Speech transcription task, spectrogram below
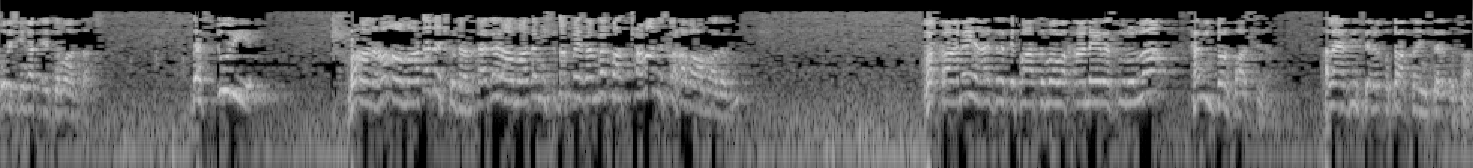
خودش اینقدر اعتماد داشت. دستوریه و آنها آماده نشدن اگر آماده میشدن پیغمبر با تمام صحابه آماده بود. و خانه حضرت فاطمه و خانه رسول الله همینطور فاصله. حالا از این سر اتاق تا این سر اتاق.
